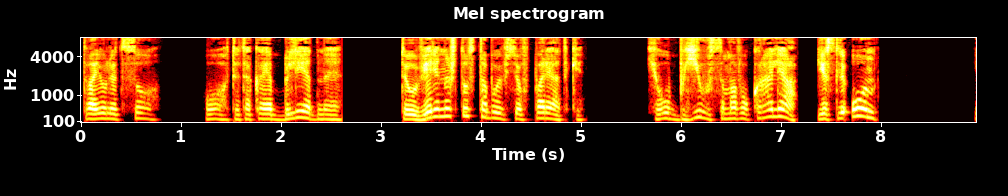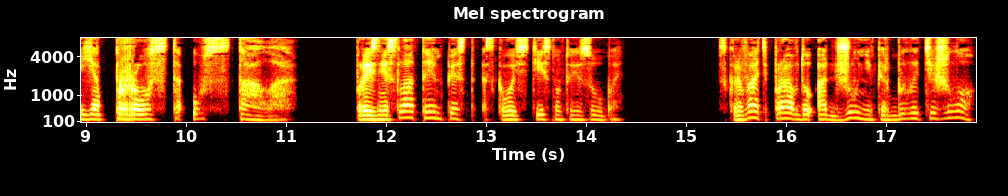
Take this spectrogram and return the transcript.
Твое лицо... О, ты такая бледная ты уверена, что с тобой все в порядке? Я убью самого короля, если он... Я просто устала, произнесла Темпест сквозь стиснутые зубы. Скрывать правду от Джунипер было тяжело.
